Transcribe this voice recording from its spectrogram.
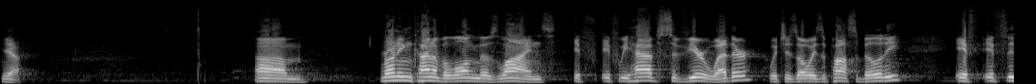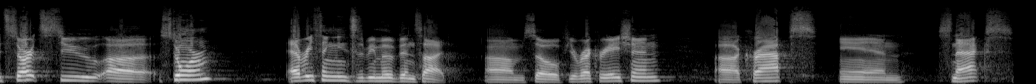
Yeah. Um, running kind of along those lines, if, if we have severe weather, which is always a possibility, if, if it starts to uh, storm, everything needs to be moved inside. Um, so if your recreation, uh, crafts, and snacks,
